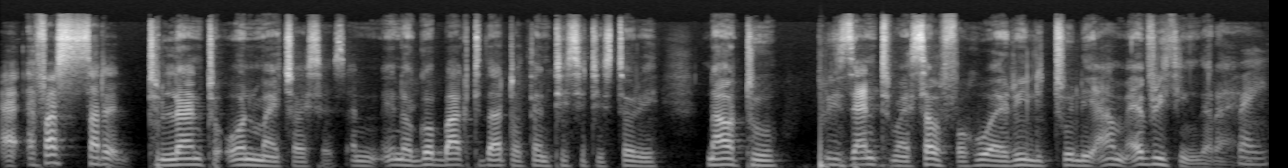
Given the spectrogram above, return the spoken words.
I, I first started to learn to own my choices and you know go back to that authenticity story now to present myself for who I really truly am, everything that I am, Right.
